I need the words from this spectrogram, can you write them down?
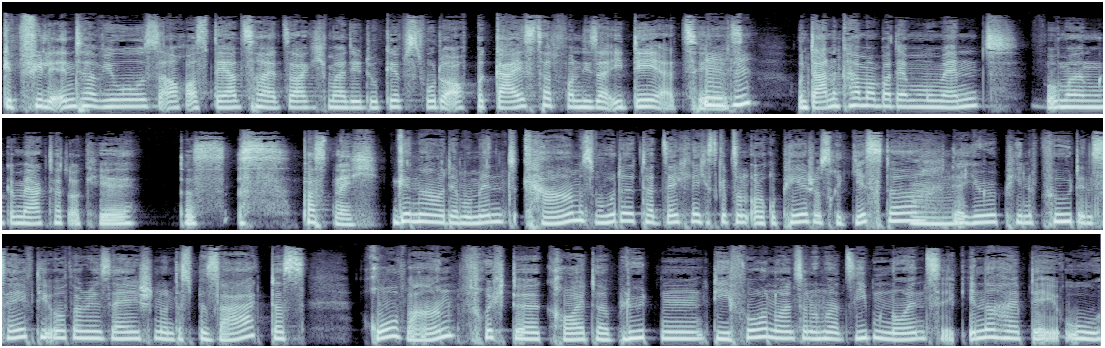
gibt viele Interviews, auch aus der Zeit, sage ich mal, die du gibst, wo du auch begeistert von dieser Idee erzählst. Mhm. Und dann kam aber der Moment, wo man gemerkt hat, okay, das ist, passt nicht. Genau, der Moment kam. Es wurde tatsächlich, es gibt so ein europäisches Register, mhm. der European Food and Safety Authorization, und das besagt, dass Rohwaren, Früchte, Kräuter, Blüten, die vor 1997 innerhalb der EU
